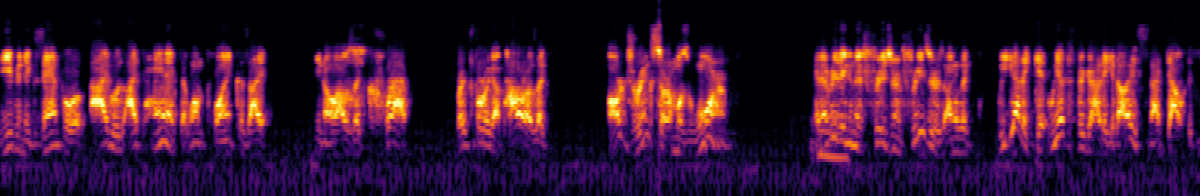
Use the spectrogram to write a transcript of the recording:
Even example, I was I panicked at one point because I, you know, I was like, crap. Right before we got power, I was like, our drinks are almost warm, and everything in the fridge and freezers. I was like, we gotta get, we have to figure out how to get ice, and I doubt it's,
